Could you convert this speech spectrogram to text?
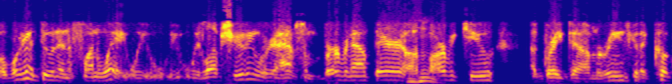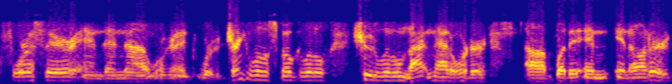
but we're going to do it in a fun way. We, we, we love shooting. We're going to have some bourbon out there, a mm-hmm. barbecue, a great uh, Marine's going to cook for us there, and then uh, we're going to we're drink a little, smoke a little, shoot a little, not in that order, uh, but in in order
